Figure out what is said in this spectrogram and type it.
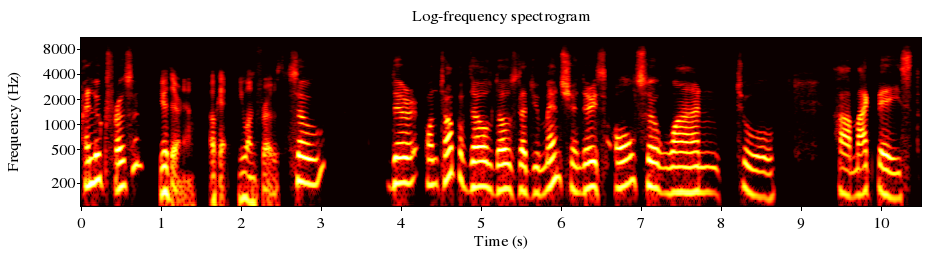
I look frozen. You're there now. Okay, you unfroze. So there, on top of all those that you mentioned, there is also one tool, uh, Mac based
